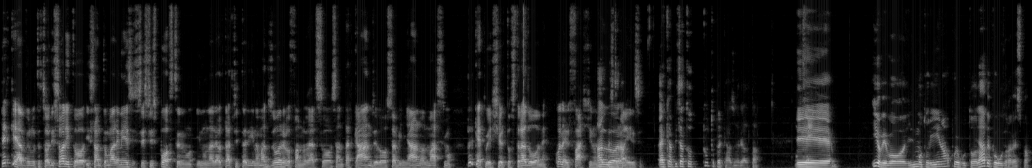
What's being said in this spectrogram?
Perché è avvenuto ciò? Di solito i santomarinesi, se si spostano in una realtà cittadina maggiore, lo fanno verso Sant'Arcangelo, Savignano al massimo. Perché tu hai scelto Stradone? Qual è il fascino di questo Allora, paese? È capitato tutto per caso in realtà. E io avevo il motorino, poi ho avuto l'Ape e poi ho avuto la Vespa.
